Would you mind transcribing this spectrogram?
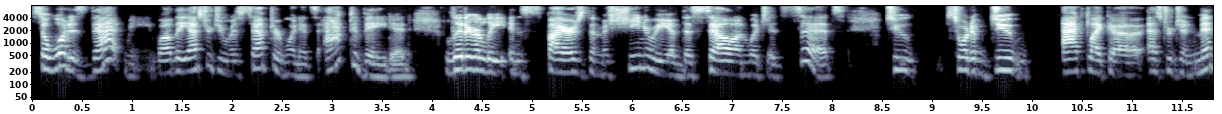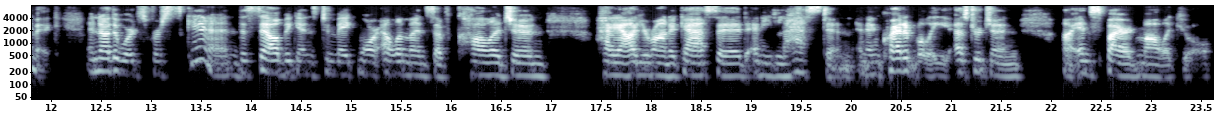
So what does that mean? Well, the estrogen receptor, when it's activated, literally inspires the machinery of the cell on which it sits to sort of do act like a estrogen mimic. In other words, for skin, the cell begins to make more elements of collagen, hyaluronic acid, and elastin, an incredibly estrogen uh, inspired molecule.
